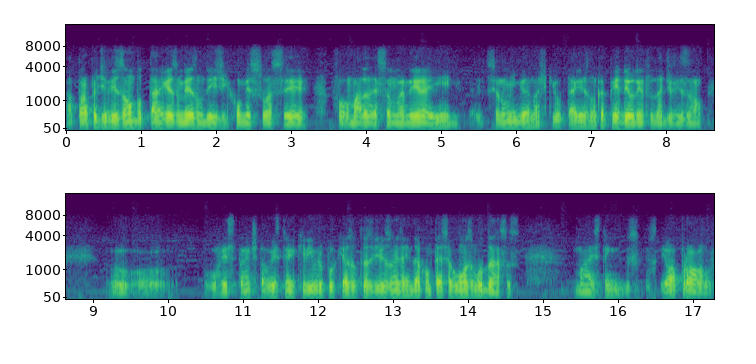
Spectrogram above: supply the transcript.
a própria divisão do Tigers mesmo, desde que começou a ser formada dessa maneira aí, se eu não me engano, acho que o Tigers nunca perdeu dentro da divisão. O, o, o restante talvez tenha equilíbrio porque as outras divisões ainda acontecem algumas mudanças. Mas tem, eu aprovo.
